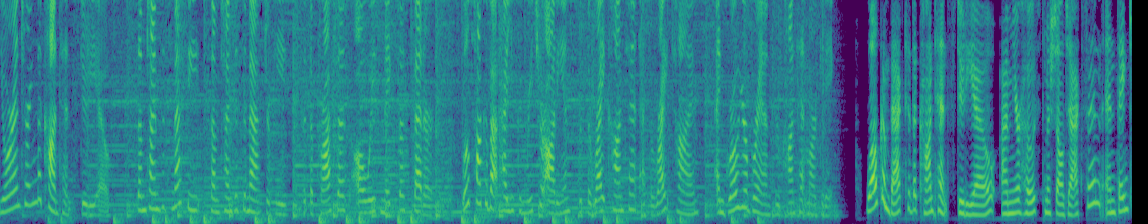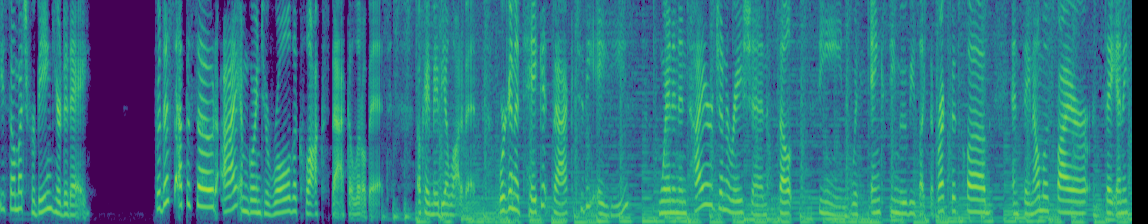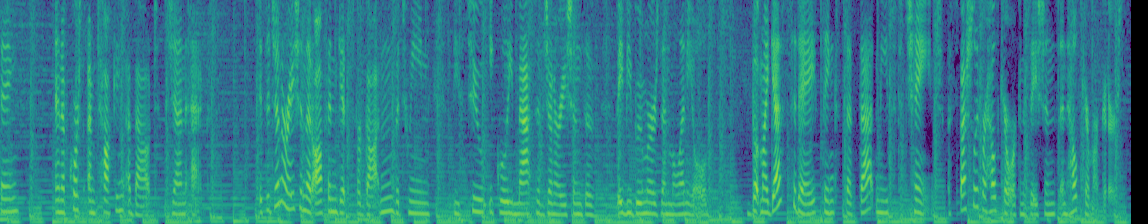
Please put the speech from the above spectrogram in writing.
You're entering the content studio. Sometimes it's messy, sometimes it's a masterpiece, but the process always makes us better. We'll talk about how you can reach your audience with the right content at the right time and grow your brand through content marketing. Welcome back to the Content Studio. I'm your host, Michelle Jackson, and thank you so much for being here today. For this episode, I am going to roll the clocks back a little bit. Okay, maybe a lot of it. We're going to take it back to the 80s when an entire generation felt seen with angsty movies like The Breakfast Club and St. Elmo's Fire and Say Anything. And of course, I'm talking about Gen X. It's a generation that often gets forgotten between these two equally massive generations of baby boomers and millennials. But my guest today thinks that that needs to change, especially for healthcare organizations and healthcare marketers.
